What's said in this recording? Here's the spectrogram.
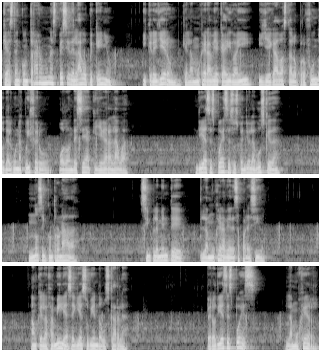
que hasta encontraron una especie de lago pequeño y creyeron que la mujer había caído ahí y llegado hasta lo profundo de algún acuífero o donde sea que llegara el agua. Días después se suspendió la búsqueda. No se encontró nada. Simplemente la mujer había desaparecido aunque la familia seguía subiendo a buscarla. Pero días después, la mujer,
